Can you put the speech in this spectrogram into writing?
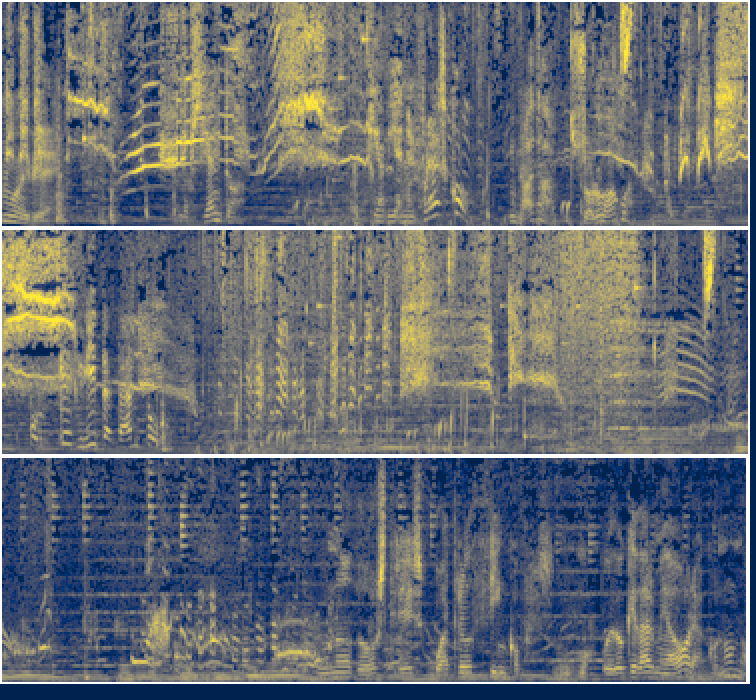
Muy bien. Lo siento. ¿Qué había en el frasco? Nada, solo agua. ¿Por qué grita tanto? Uno, dos, tres, cuatro, cinco más. ¿Puedo quedarme ahora con uno?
